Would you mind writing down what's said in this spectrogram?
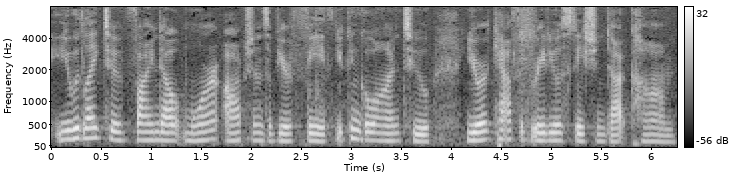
you would like to find out more options of your faith, you can go on to yourcatholicradiostation.com,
